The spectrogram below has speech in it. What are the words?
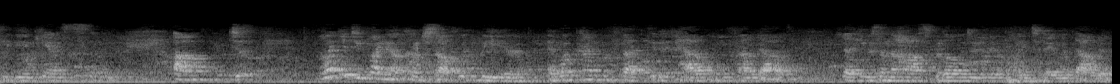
TV in Kansas City. Um, just, when did you find out Coach Self would be here, and what kind of effect did it have when you found out that he was in the hospital and you were going to play today without him?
